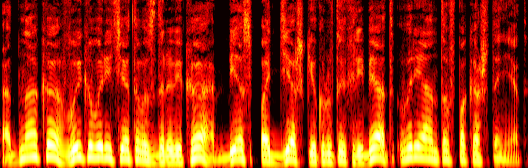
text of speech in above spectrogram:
Однако выковырить этого здоровяка без поддержки крутых ребят вариантов пока что нет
